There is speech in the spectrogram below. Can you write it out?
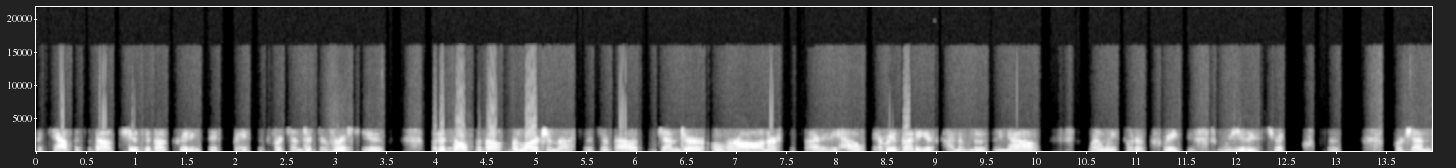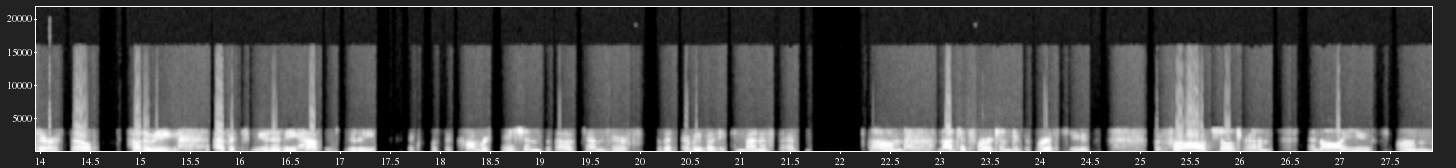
the camp is about too. It's about creating safe spaces for gender diverse youth but it's also about the larger message about gender overall in our society, how everybody is kind of losing out when we sort of create these really strict boxes for gender. So, how do we, as a community, have these really explicit conversations about gender so that everybody can benefit? Um, not just for our gender diverse youth, but for all children and all youth. Um,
